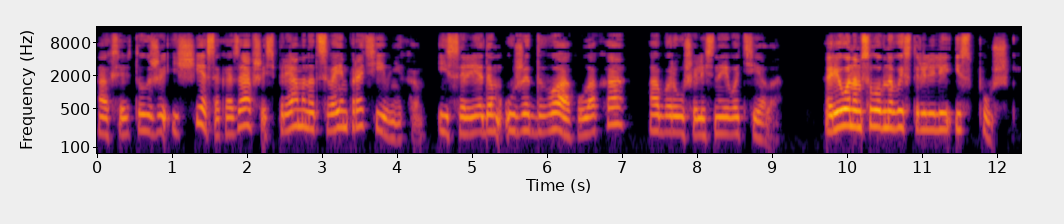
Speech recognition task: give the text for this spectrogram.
Аксель тут же исчез, оказавшись прямо над своим противником, и следом уже два кулака обрушились на его тело. Орионом словно выстрелили из пушки.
